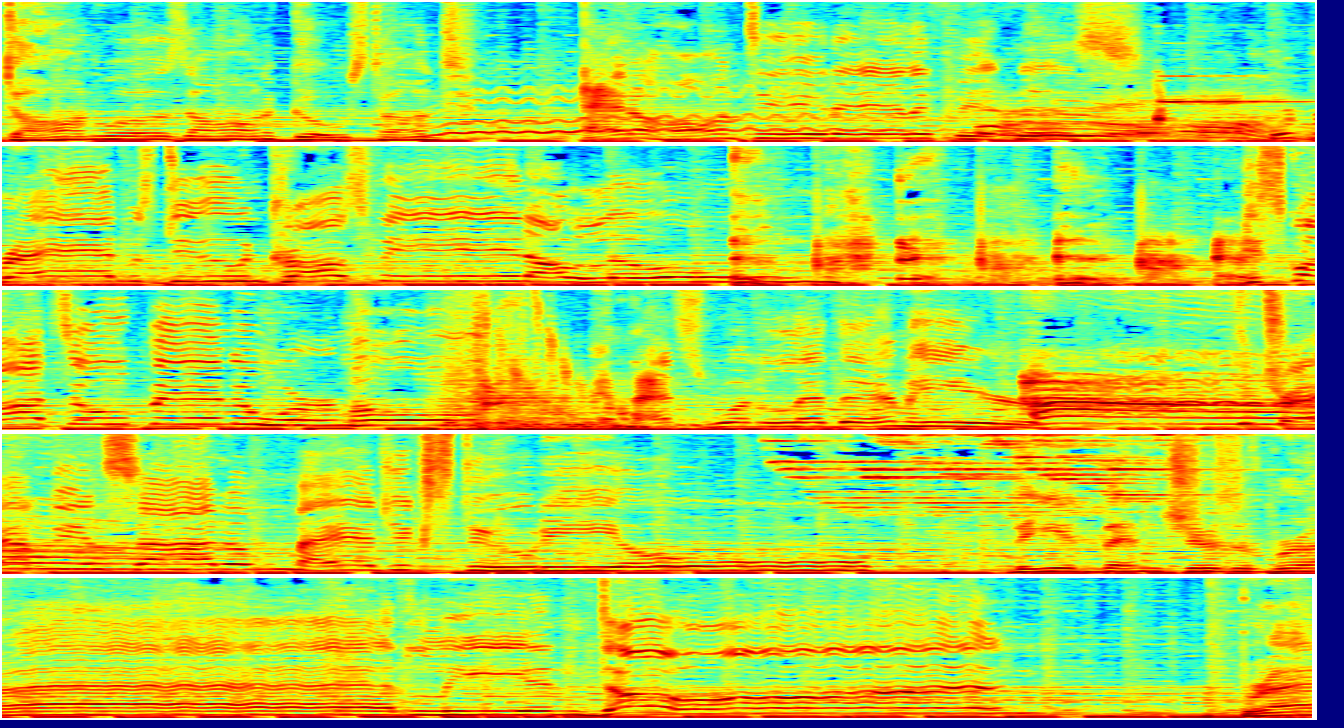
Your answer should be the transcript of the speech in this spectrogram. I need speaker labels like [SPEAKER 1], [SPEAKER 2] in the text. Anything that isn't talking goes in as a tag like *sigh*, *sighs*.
[SPEAKER 1] Dawn was on a ghost hunt at a haunted LA Fitness where Brad was doing CrossFit all alone. His squats opened a wormhole, and that's what led them here. Trapped inside a magic studio. The Adventures of Bradley and Dawn. Bradley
